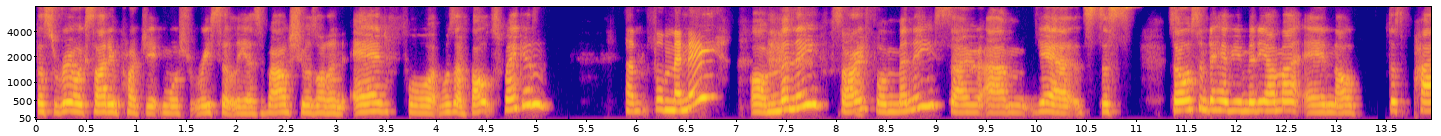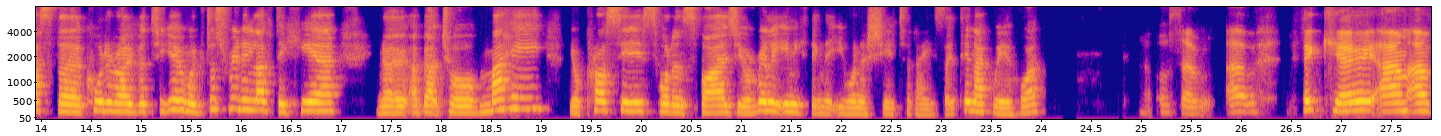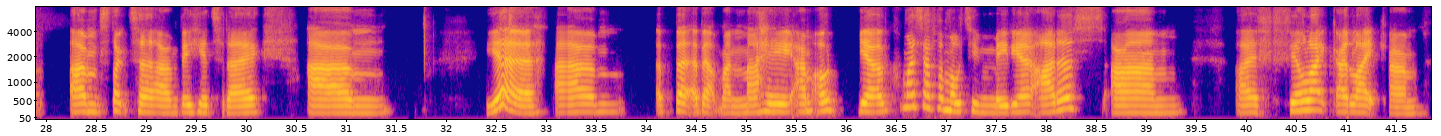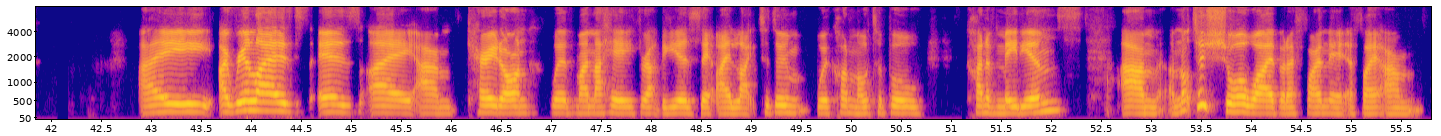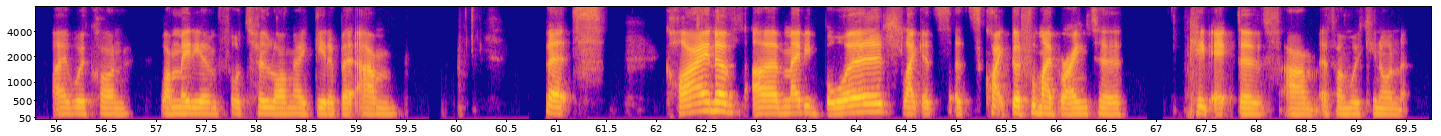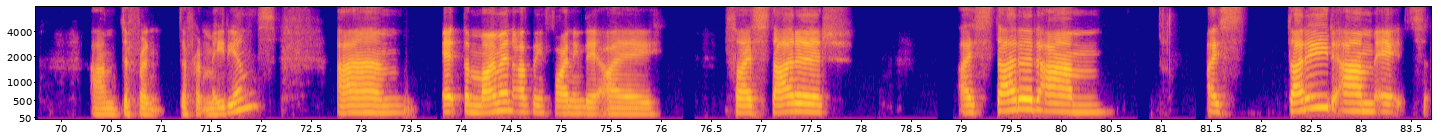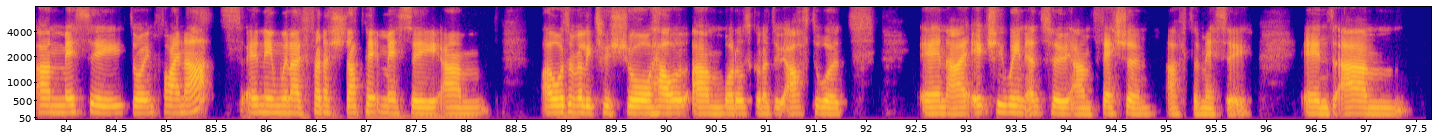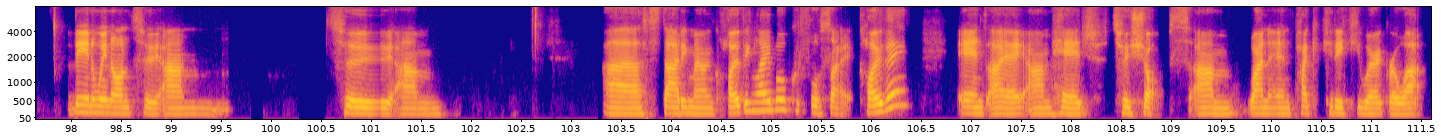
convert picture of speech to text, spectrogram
this real exciting project most recently as well. She was on an ad for, was it Volkswagen? Um, for Mini? Oh, Mini. Sorry, for Mini. So um, yeah, it's just so awesome to have you, Miriama, and I'll just pass the quarter over to you. We'd just really love to hear, you know, about your mahi, your process, what inspires you, or really anything that you want to share today. So tēnā koe hoa. Awesome. Um, thank you. Um, I'm, I'm stoked to um, be here today. Um, yeah, um, a bit about my mahi. Um, I'll, yeah, I'd call myself a multimedia artist. Um, I feel like I like, um, I I realized as I um, carried on with my mahi throughout the years that I like to do work on multiple kind of mediums. Um, I'm not too sure why, but I find that if I um I work on one medium for too long, I get a bit um bit kind of uh, maybe bored. Like it's it's quite good for my brain to keep active um, if I'm working on um, different different mediums. Um, at the moment, I've been finding that I so I started I started um, I studied um, at um, Massey doing fine arts, and then when I finished up at Massey, um, I wasn't really too sure how um, what I was going to do afterwards. And I actually went into um, fashion after Massey and um, then went on to um, to um, uh, starting my own clothing label called Foresight Clothing. And I um, had two shops, um, one in Paekākāriki where I grew up,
